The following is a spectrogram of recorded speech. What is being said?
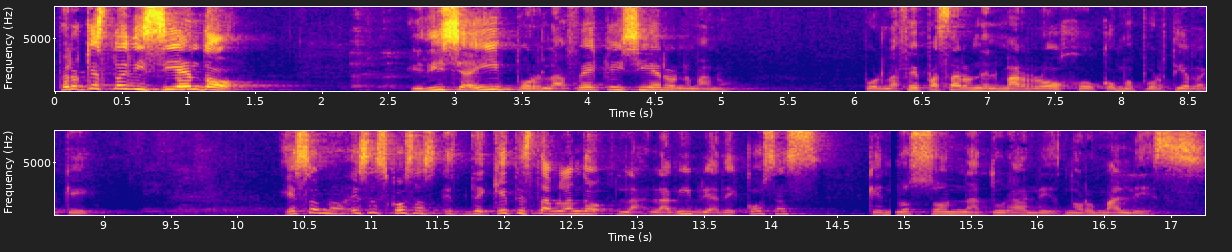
Pero ¿qué estoy diciendo? Y dice ahí, por la fe que hicieron, hermano. Por la fe pasaron el mar rojo como por tierra que. Eso no, esas cosas, ¿de qué te está hablando la, Biblia? De cosas que no son naturales, normales.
